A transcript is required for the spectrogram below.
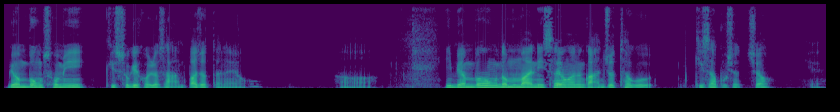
면봉 솜이 귀 속에 걸려서 안 빠졌다네요. 아, 이 면봉 너무 많이 사용하는 거 안 좋다고 기사 보셨죠? 예.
